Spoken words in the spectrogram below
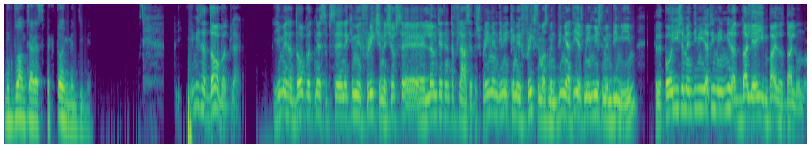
nuk duam ta respektojmë mendimin. Jemi të dobët plak. Jemi të dobët ne sepse ne kemi frikë që në qoftë se e lëmë tjetrin të flasë, të shprehë mendimin, kemi frikë se mos mendimi i atij është më i mirë se mendimi im, Dhe po ishte mendimi i atij më i mirë të dalë ai në pah jo të dalë unë.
